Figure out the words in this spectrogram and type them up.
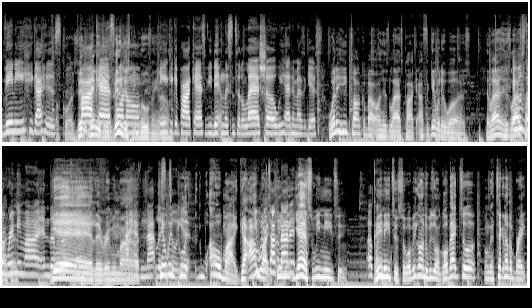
Vinny, he got his Of course. Vin- podcast Vinny just, Vinny going just be moving, Can you yo. kick it podcast? If you didn't listen to the last show, we had him as a guest. What did he talk about on his last podcast? I forget what it was. The last, his last it was the. Remy Ma and the Lil' yeah, the. Remy Ma. I have not listened Can listened we to it pl- yet. Oh my god! I'm You wanna like, talk about we- it? Yes, we need to. Okay. We need to. So what we're gonna do? We're gonna go back to it. I'm gonna take another break.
